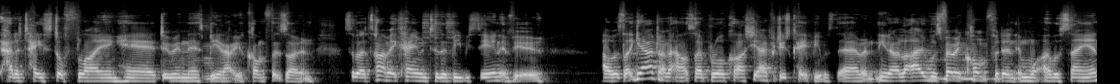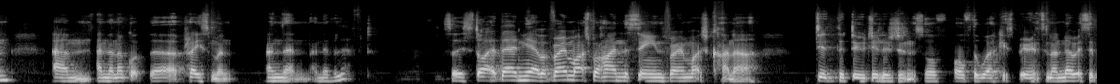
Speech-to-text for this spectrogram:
had a taste of flying here, doing this, mm. being out your comfort zone. So by the time it came to the BBC interview. I was like, yeah, I've done an outside broadcast. Yeah, I produced KP was there, and you know, like I was very mm. confident in what I was saying. Um, and then I got the placement, and then I never left. So it started then, yeah, but very much behind the scenes, very much kind of did the due diligence of of the work experience. And I know it's a,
